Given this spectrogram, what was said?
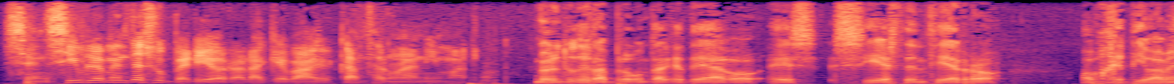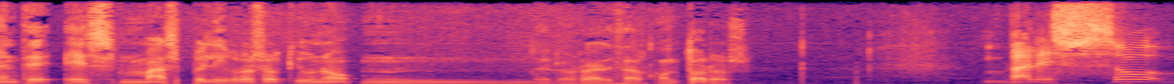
sensiblemente superior a la que va a alcanzar un animal. Bueno, entonces la pregunta que te hago es si este encierro objetivamente es más peligroso que uno mm, de los realizados con toros. Vale, eso,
